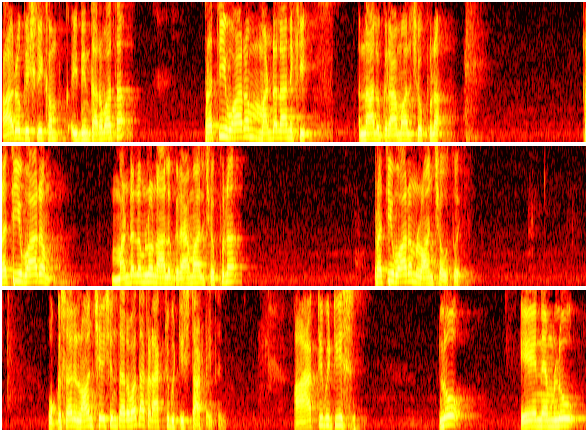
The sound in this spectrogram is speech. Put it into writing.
ఆరోగ్యశ్రీ కంప్ దీని తర్వాత ప్రతి వారం మండలానికి నాలుగు గ్రామాలు చొప్పున ప్రతి వారం మండలంలో నాలుగు గ్రామాలు చొప్పున ప్రతి వారం లాంచ్ అవుతాయి. ఒకసారి లాంచ్ చేసిన తర్వాత అక్కడ యాక్టివిటీ స్టార్ట్ అవుతుంది ఆ యాక్టివిటీస్లో ఏఎన్ఎంలు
